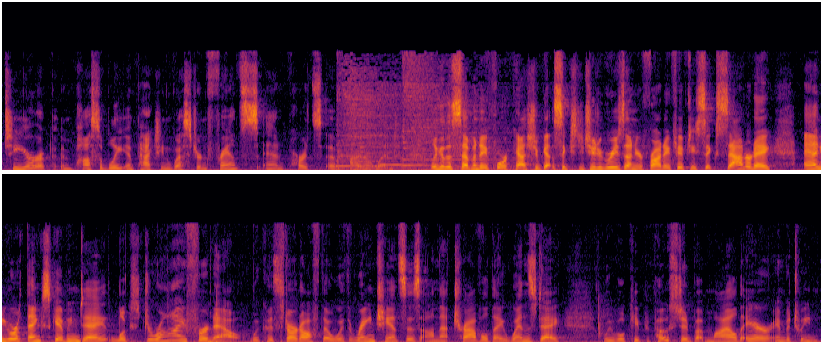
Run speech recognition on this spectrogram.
to Europe and possibly impacting western France and parts of Ireland. Look at the seven day forecast. You've got 62 degrees on your Friday, 56 Saturday, and your Thanksgiving day looks dry for now. We could start off though with rain chances on that travel day Wednesday. We will keep you posted, but mild air in between.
